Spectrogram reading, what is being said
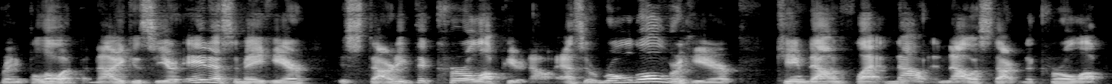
right below it. But now you can see your 8 SMA here is starting to curl up here. Now, as it rolled over here, came down, flattened out, and now it's starting to curl up.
